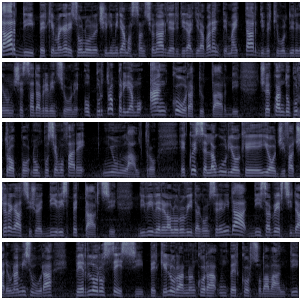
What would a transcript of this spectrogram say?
tardi perché magari solo ci limitiamo a sanzionarli e a ritirargli la parente, ma è tardi perché vuol dire che non c'è stata prevenzione o purtroppo arriviamo ancora più tardi, cioè quando purtroppo non possiamo fare null'altro. E questo è l'augurio che io oggi faccio ai ragazzi, cioè di rispettarsi, di vivere la loro vita con serenità, di sapersi dare una misura per loro stessi, perché loro hanno ancora un percorso davanti,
